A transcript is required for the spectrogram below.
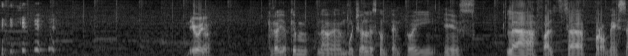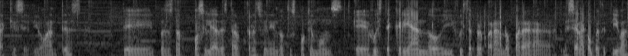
Digo yo. Creo yo que mucho del descontento ahí es la falsa promesa que se dio antes pues esta posibilidad de estar transfiriendo tus Pokémon que fuiste criando y fuiste preparando para la escena competitiva.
